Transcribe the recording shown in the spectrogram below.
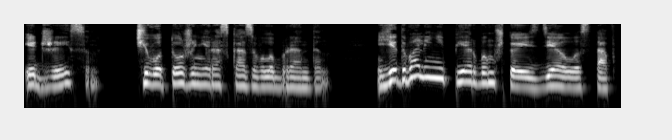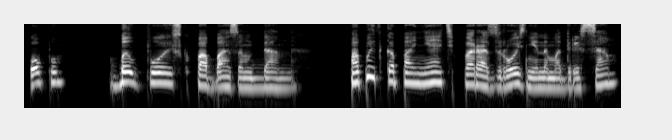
и Джейсона, чего тоже не рассказывала Брэндону. Едва ли не первым, что я сделала, став копом, был поиск по базам данных. Попытка понять по разрозненным адресам,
